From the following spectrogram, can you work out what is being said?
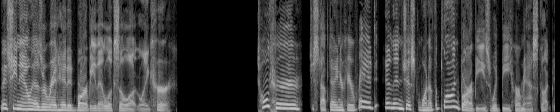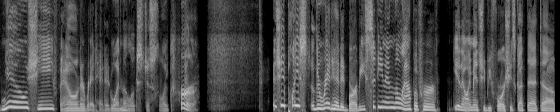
that she now has a red-headed Barbie that looks a lot like her. Told her to stop dyeing her hair red, and then just one of the blonde Barbies would be her mascot. But no, she found a red-headed one that looks just like her. And she placed the red-headed Barbie sitting in the lap of her you know, I mentioned before, she's got that uh,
